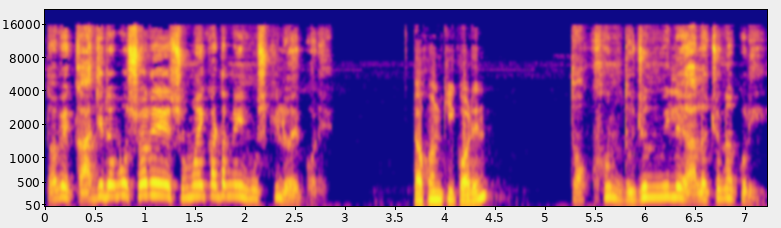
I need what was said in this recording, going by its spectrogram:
তবে কাজের অবসরে সময় কাটানোই মুশকিল হয়ে পড়ে। তখন কি করেন? তখন দুজন মিলে আলোচনা করি।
